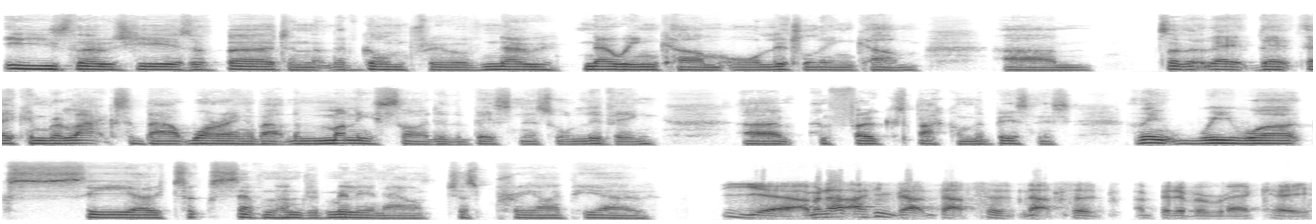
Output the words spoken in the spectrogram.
ease those years of burden that they've gone through of no no income or little income. Um, so that they, they, they, can relax about worrying about the money side of the business or living um, and focus back on the business. I think WeWork's CEO took 700 million out just pre IPO. Yeah, I mean, I think that that's a that's a, a bit of a rare case,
